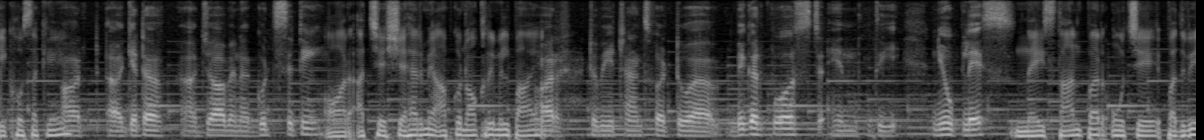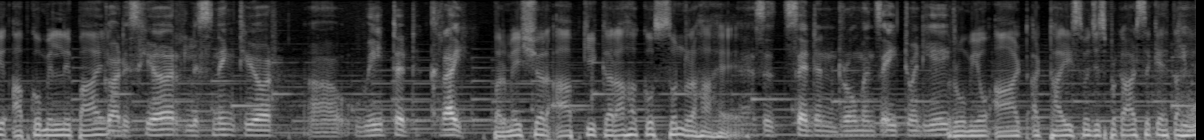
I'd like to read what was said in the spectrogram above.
एक हो सकें or uh, get a, a job in a good city और अच्छे शहर में आपको नौकरी मिल पाए or to be transferred to a bigger post in the new place. नए स्थान पर ऊँचे पदवी आपको मिलने पाए God is here listening to your uh, waited cry. परमेश्वर आपकी कराह को सुन रहा है। रोमियो आठ अट्ठाईस में जिस प्रकार से कहता he है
